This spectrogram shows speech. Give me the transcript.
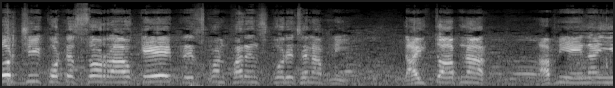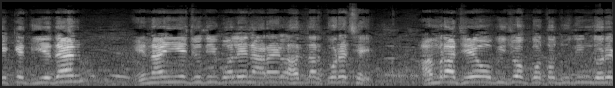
করছি কোটেশ্বর রাওকে প্রেস কনফারেন্স করেছেন আপনি। দায়িত্ব আপনার। আপনি এনআইএ কে দিয়ে দেন। এনআইএ যদি বলে নারায়ণ হালদার করেছে, আমরা যে অভিযোগ গত দুদিন ধরে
